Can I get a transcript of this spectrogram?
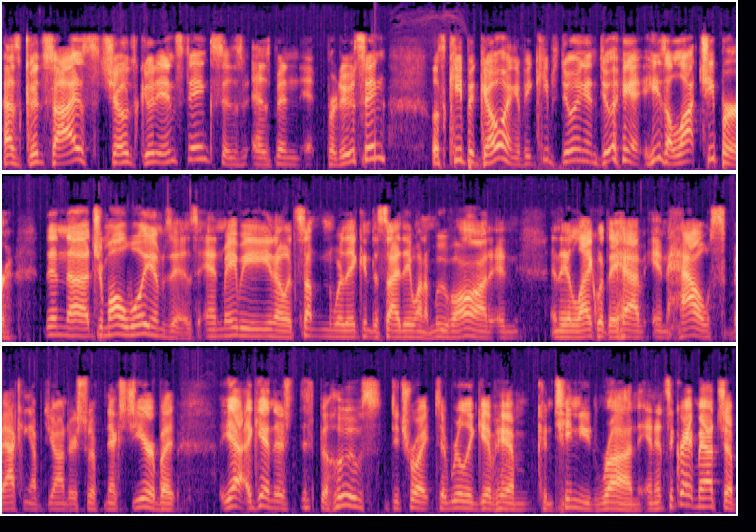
has good size, shows good instincts, has has been producing. Let's keep it going. If he keeps doing it and doing it, he's a lot cheaper than uh, Jamaal Williams is, and maybe you know it's something where they can decide they want to move on and and they like what they have in house backing up D'Andre Swift next year, but yeah, again, there's this behooves Detroit to really give him continued run, and it's a great matchup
